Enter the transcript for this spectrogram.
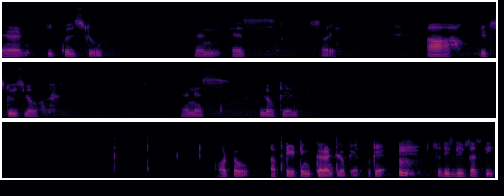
And equals to ns sorry. Ah it's too slow. Ns local. Auto updating current local okay? So this gives us the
